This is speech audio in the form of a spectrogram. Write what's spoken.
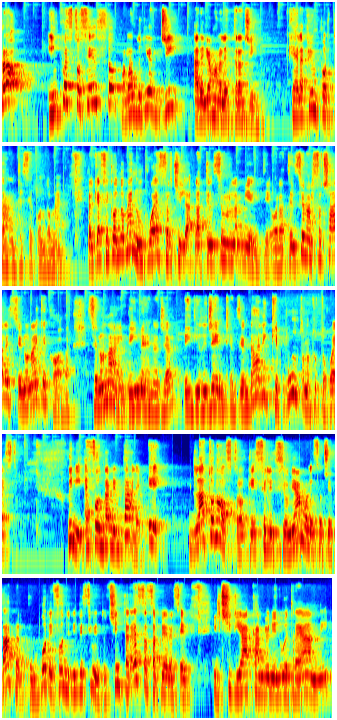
Però in questo senso, parlando di RG, arriviamo alla lettera G, che è la più importante secondo me, perché secondo me non può esserci la, l'attenzione all'ambiente o l'attenzione al sociale se non hai che cosa? Se non hai dei manager, dei dirigenti aziendali che puntano a tutto questo. Quindi è fondamentale e lato nostro che selezioniamo le società per comporre i fondi di investimento, ci interessa sapere se il CDA cambia ogni due o tre anni,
